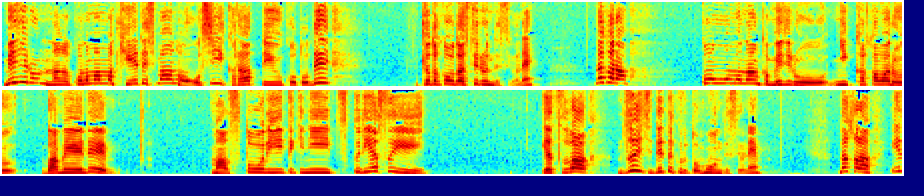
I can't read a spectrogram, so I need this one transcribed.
目白の名がこのまま消えてしまうのは惜しいからっていうことで許諾を出してるんですよね。だから今後もなんか目白に関わる場面でまあストーリー的に作りやすいやつは随時出てくると思うんですよね。だからいず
